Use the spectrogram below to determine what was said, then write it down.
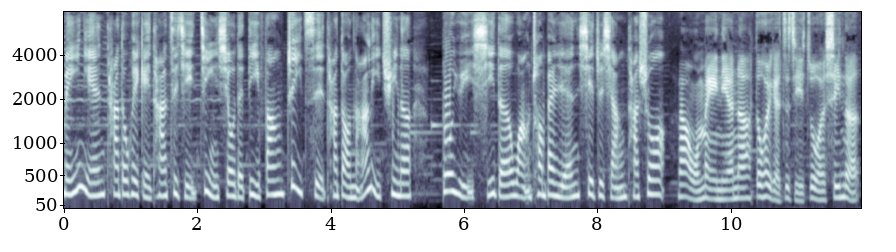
每一年，他都会给他自己进修的地方。这一次，他到哪里去呢？多语习得网创办人谢志祥他说：“那我每年呢，都会给自己做新的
